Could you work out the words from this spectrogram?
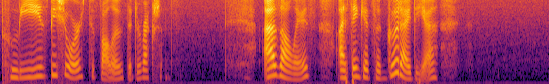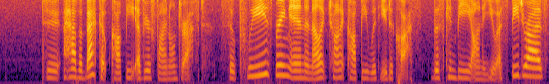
Please be sure to follow the directions. As always, I think it's a good idea to have a backup copy of your final draft. So please bring in an electronic copy with you to class. This can be on a USB drive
